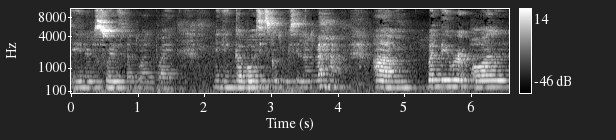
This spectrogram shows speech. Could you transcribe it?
Taylor Swift at one point, naging kaboses ko po silang lahat. Um, but they were all,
